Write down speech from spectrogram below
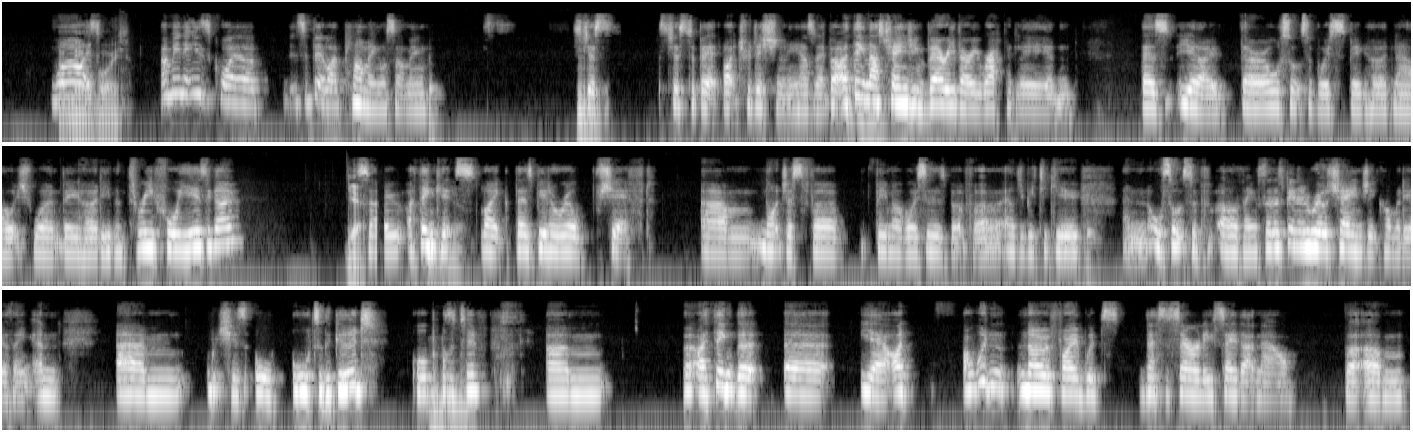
a male voice? I mean, it is quite a. It's a bit like plumbing or something. It's Hmm. just, it's just a bit like traditionally, hasn't it? But I think that's changing very, very rapidly. And there's, you know, there are all sorts of voices being heard now which weren't being heard even three, four years ago. Yeah. So I think it's like there's been a real shift, um, not just for female voices, but for LGBTQ and all sorts of other things. So there's been a real change in comedy, I think, and um, which is all all to the good, all Mhm. positive. Um, but I think that, uh, yeah, I I wouldn't know if I would necessarily say that now, but um,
